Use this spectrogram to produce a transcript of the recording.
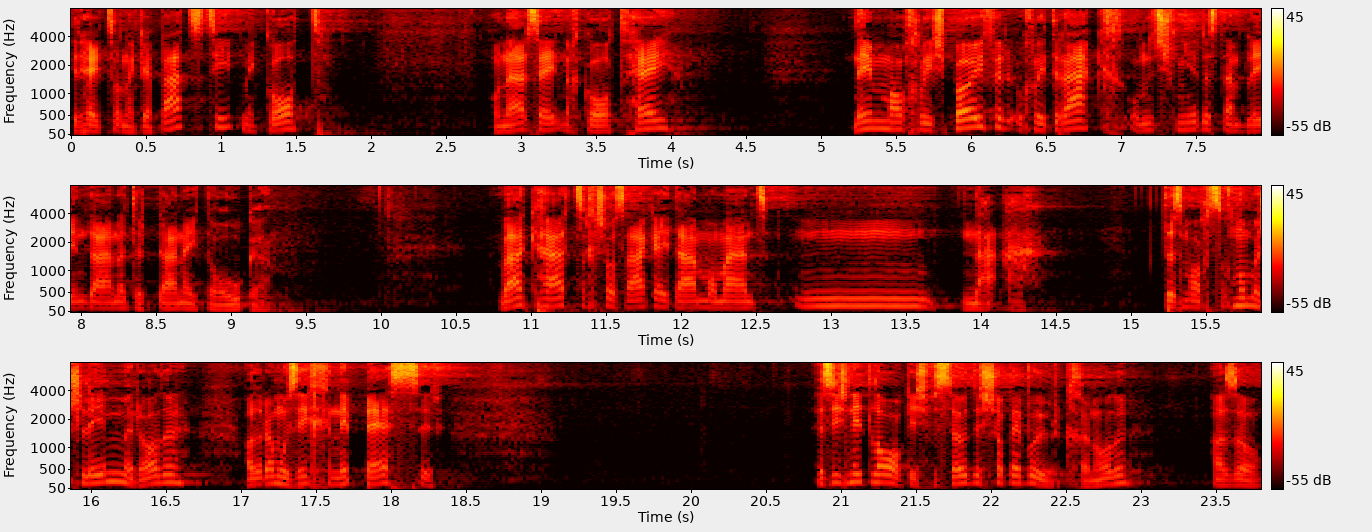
Ihr habt so eine Gebetszeit mit Gott und er sagt nach Gott, hey, nimm mal ein bisschen Späufer und ein bisschen Dreck und schmier das dem Blinden durch in die Augen. Wer gehört sich schon sagen in diesem Moment, mm, nein, das macht es doch nur schlimmer, oder? Oder auch sicher nicht besser. Es ist nicht logisch, was soll das schon bewirken, oder? Also,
